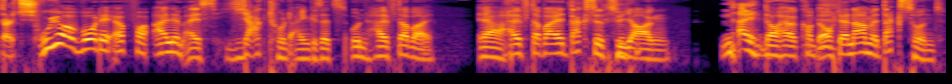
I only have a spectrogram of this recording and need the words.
Deutsch. Früher wurde er vor allem als Jagdhund eingesetzt und half dabei. Er half dabei, Dachse zu jagen. Nein. Daher kommt auch der Name Dachshund.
